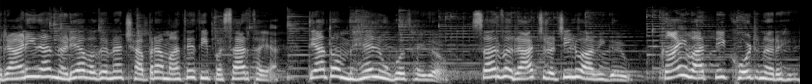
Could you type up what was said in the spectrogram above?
રાણીના નડિયા વગરના છાપરા માથેથી પસાર થયા. ત્યાં તો મહેલ ઊભો થઈ ગયો. સર્વ રાજ રચીલું આવી ગયું. કાંઈ વાતની ખોટ ન રહી.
